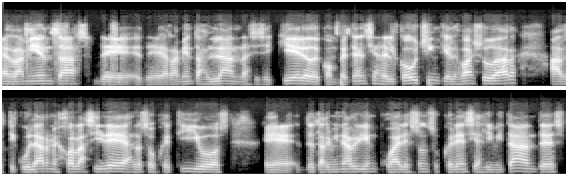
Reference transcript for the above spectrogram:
herramientas, de, herramientas blandas, si se quiere, o de competencias del coaching que les va a ayudar a articular mejor las ideas, los objetivos, eh, determinar bien cuáles son sus creencias limitantes.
